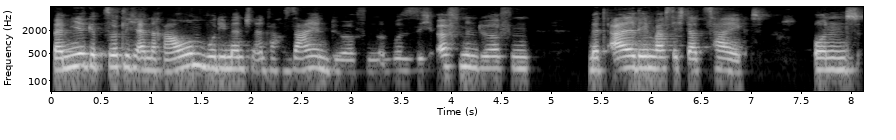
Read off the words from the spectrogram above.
bei mir gibt es wirklich einen Raum, wo die Menschen einfach sein dürfen und wo sie sich öffnen dürfen mit all dem, was sich da zeigt. Und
